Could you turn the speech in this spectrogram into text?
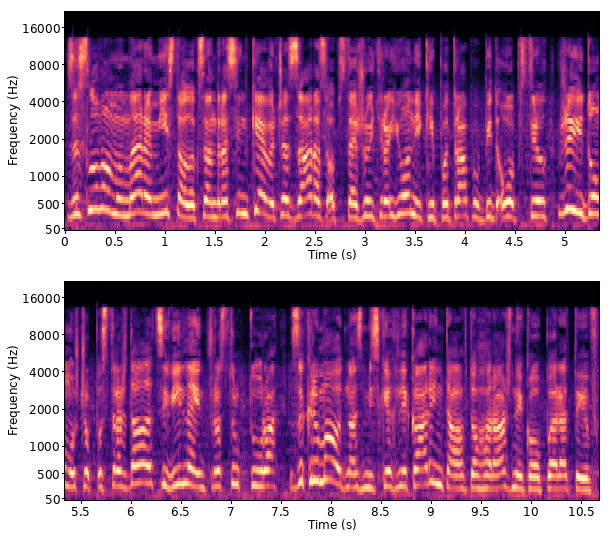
За словами мера міста Олександра Сінкевича, зараз обстежують район, який потрапив під обстріл. Вже відомо, що постраждала цивільна інфраструктура, зокрема, одна з міських лікарень та автогаражний кооператив.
